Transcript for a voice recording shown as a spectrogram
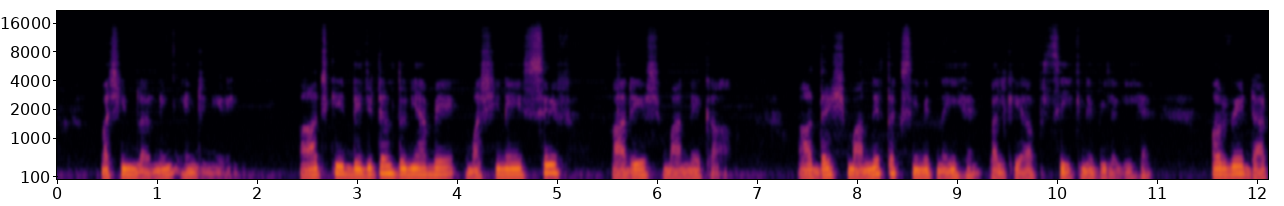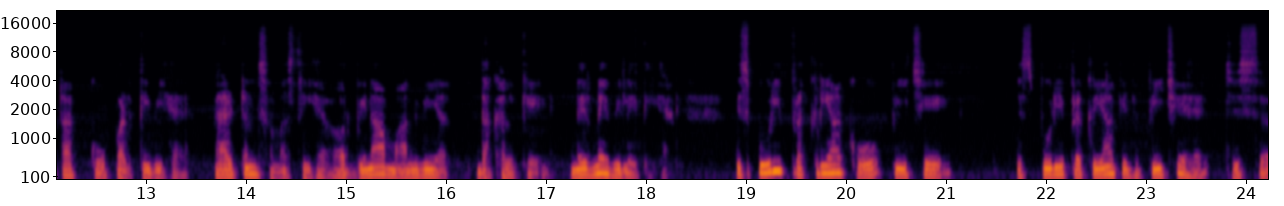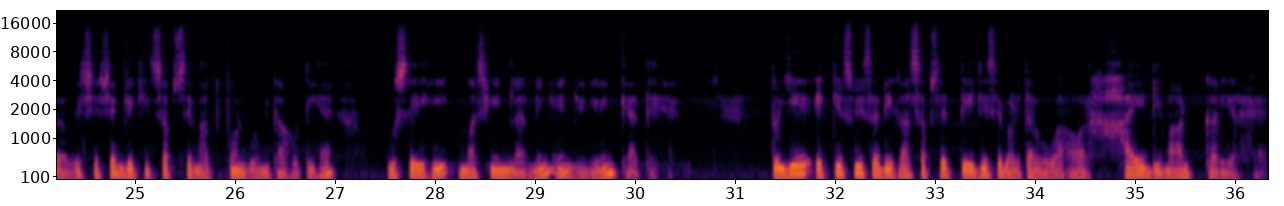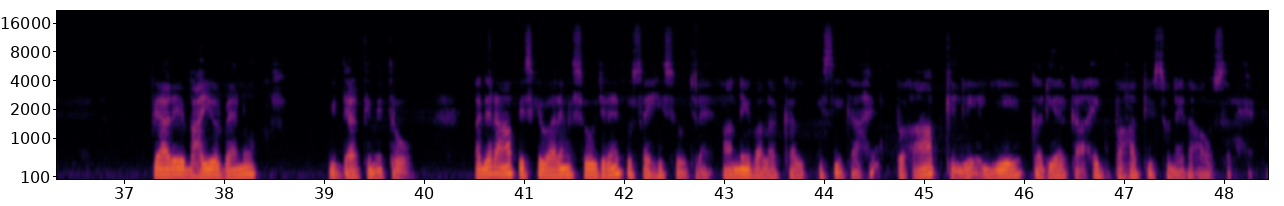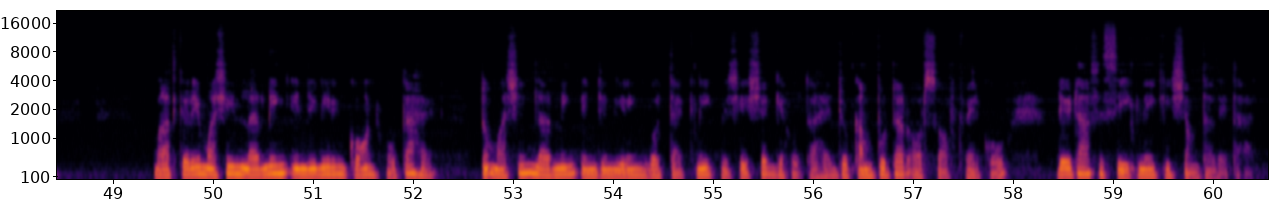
मशीन लर्निंग इंजीनियरिंग। आज की डिजिटल दुनिया में मशीनें सिर्फ़ आदेश मानने का आदेश मानने तक सीमित नहीं है, बल्कि अब सीखने भी लगी है और वे डाटा को पढ़ती भी है, पैटर्न समझती है और बिना मानवीय दखल के निर्णय भी लेती है। इस पूरी प्रक्रिया को पीछे, इस पूरी प्रक्रिया के जो पीछे है, जिस विशेषज्ञ की सबसे महत्वपूर्ण भूमिका होती है, उसे ही मशीन लर्निंग इंजीनियरिंग कहते हैं। तो ये 21वीं सदी का सबसे तेज़ी से बढ़ता हुआ और हाई डिमांड करियर है। प्यारे भाई और बहनों, विद्यार्थी मित्रों, अगर आप इसके बारे में सोच रहे हैं तो सही सोच रहे हैं। आने वाला कल इसी का है। तो आपके लिए ये करियर का एक बहुत ही सुनहरा अवसर है। बात करें मशीन लर्निंग इंजीनियरिंग कौन होता है? तो मशीन लर्निंग इंजीनियरिंग वो तकनीक विशेषज्ञ होता है जो कंप्यूटर और सॉफ्टवेयर को डेटा से सीखने की क्षमता देता है।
